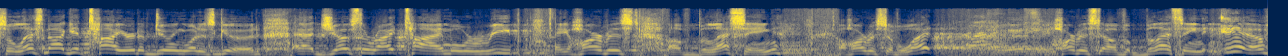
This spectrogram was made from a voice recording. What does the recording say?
So let's not get tired of doing what is good. At just the right time, we'll reap a harvest of blessing. A harvest of what? Blessing. Harvest of blessing if,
